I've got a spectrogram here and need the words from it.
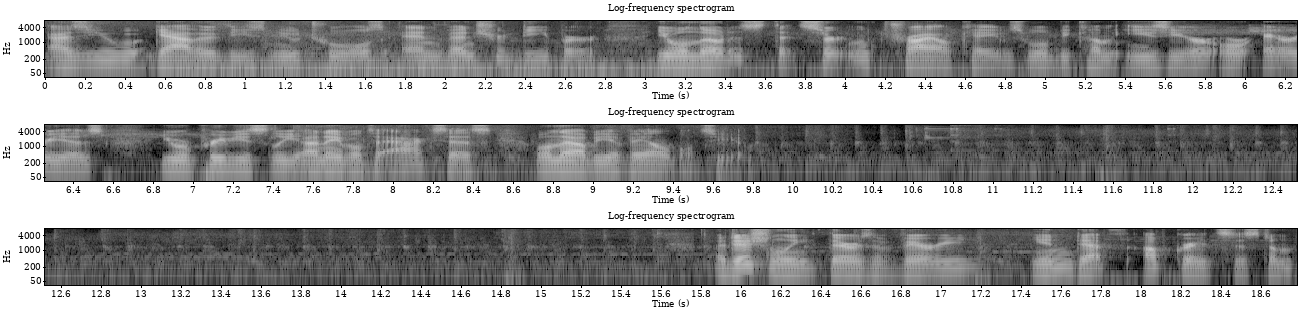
As you gather these new tools and venture deeper, you will notice that certain trial caves will become easier or areas you were previously unable to access will now be available to you. Additionally, there is a very in-depth upgrade system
